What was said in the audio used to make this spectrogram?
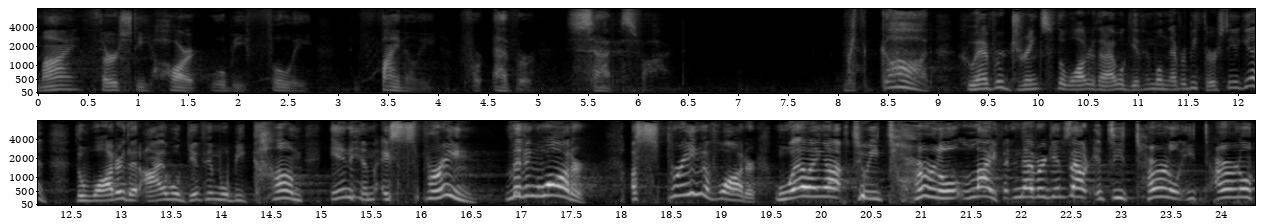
my thirsty heart will be fully and finally forever satisfied. With God, whoever drinks of the water that I will give him will never be thirsty again. The water that I will give him will become in him a spring, living water a spring of water welling up to eternal life. It never gives out. It's eternal, eternal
